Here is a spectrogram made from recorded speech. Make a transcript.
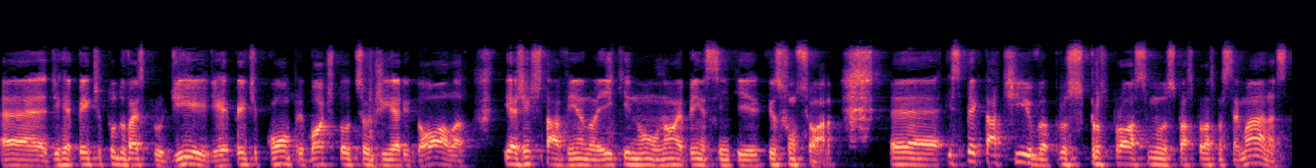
é, de repente tudo vai explodir, de repente compre, bote todo o seu dinheiro em dólar, e a gente está vendo aí que não, não é bem assim que, que isso funciona. É, expectativa para os próximos, para as próximas semanas,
